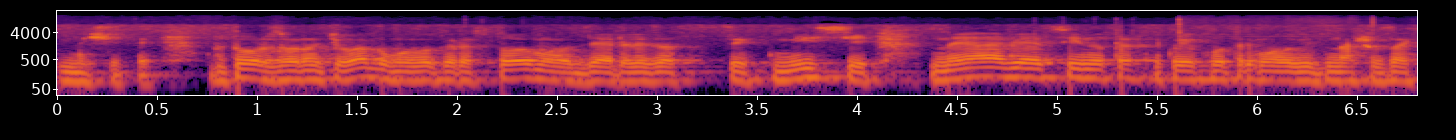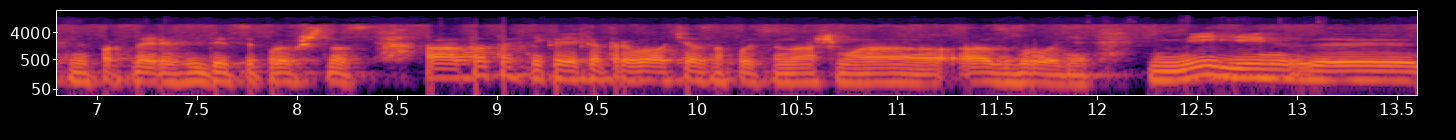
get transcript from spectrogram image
нищити. До того ж, звернути увагу, ми використовуємо для реалізації цих місій не авіаційну техніку, яку отримали від наших західних партнерів, йдеться про F-16, а та техніка, яка тривалий час знаходиться на нашому а, озброєнні. Мігі, е,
